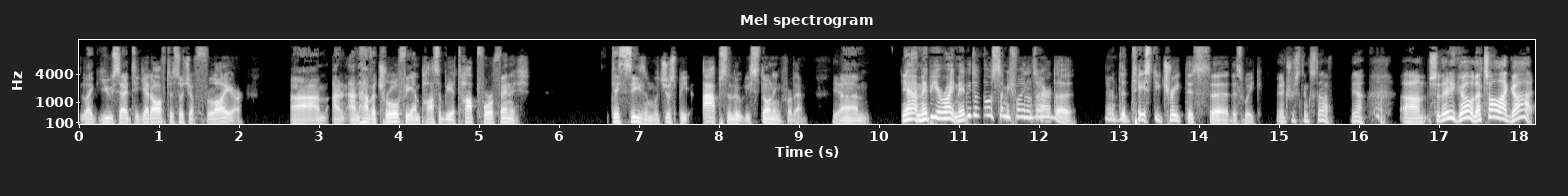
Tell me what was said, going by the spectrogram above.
like you said, to get off to such a flyer, um, and and have a trophy and possibly a top four finish, this season would just be absolutely stunning for them. Yeah. Um, yeah, maybe you're right. Maybe those semifinals are the are the tasty treat this uh, this week. Interesting stuff. Yeah. Um, so there you go. That's all I got.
